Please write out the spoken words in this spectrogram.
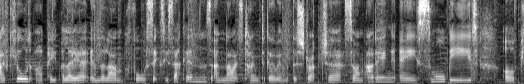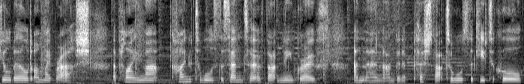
I've cured our paper layer in the lamp for 60 seconds and now it's time to go in with the structure. So I'm adding a small bead of Pure Build on my brush, applying that kind of towards the centre of that new growth and then I'm going to push that towards the cuticle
